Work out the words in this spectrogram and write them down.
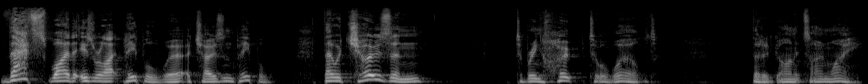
That's why the Israelite people were a chosen people. They were chosen to bring hope to a world that had gone its own way.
